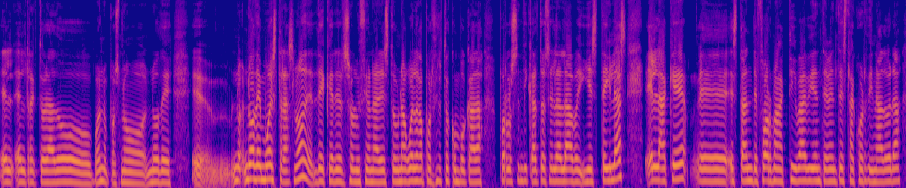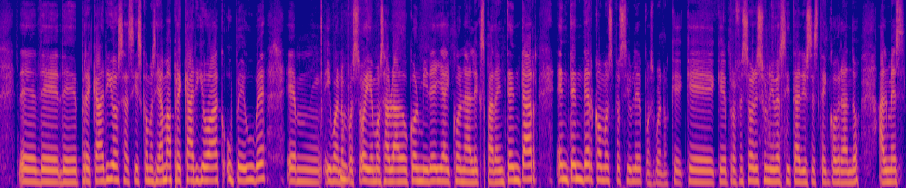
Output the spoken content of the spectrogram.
el, rectorado, bueno, pues no no de em, no, demuestras ¿no? De, querer solucionar esto. Una huelga, por cierto, convocada por los sindicatos de la LAB y Estelas, en la que eh, están de forma activa, evidentemente, esta coordinadora de, precarios, así es como se llama, Precarioac UPV. Em, y bueno, mm. pues hoy hemos hablado con Mireia y con Alex para intentar entender cómo es posible pues bueno, que, profesores universitarios estén cobrando al mes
